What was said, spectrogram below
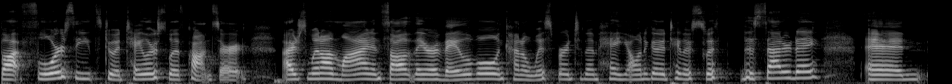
bought floor seats to a Taylor Swift concert. I just went online and saw that they were available and kind of whispered to them, "Hey, y'all want to go to Taylor Swift this Saturday?" And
